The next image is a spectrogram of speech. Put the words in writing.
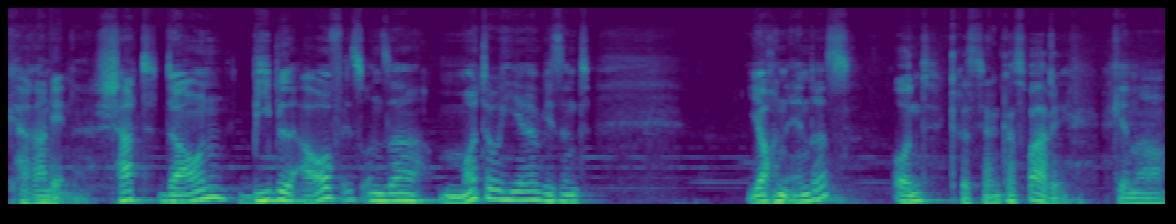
Quarantäne. Shutdown, Bibel auf ist unser Motto hier. Wir sind Jochen Endres und Christian Kaswari. Genau.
